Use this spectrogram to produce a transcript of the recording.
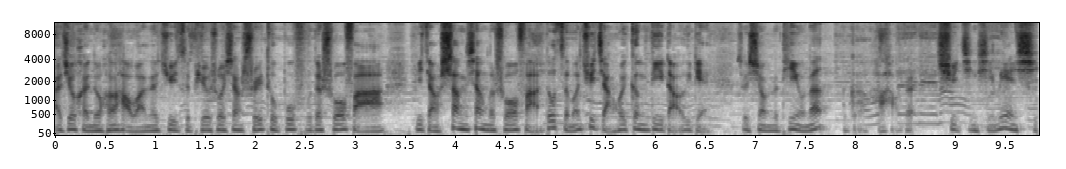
而且有很多很好玩的句子，比如说像水土不服的说法，比较上相的说法，都怎么去讲会更地道一点。所以希望我们的听友呢，能够好好的去进行练习。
